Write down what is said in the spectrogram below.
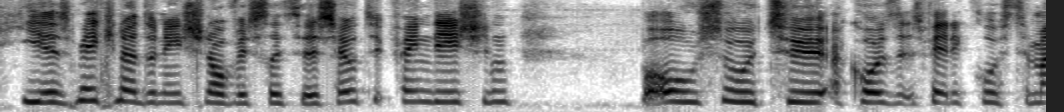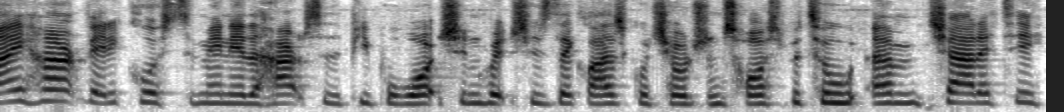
He is making a donation, obviously, to the Celtic Foundation, but also to a cause that's very close to my heart, very close to many of the hearts of the people watching, which is the Glasgow Children's Hospital um, charity.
